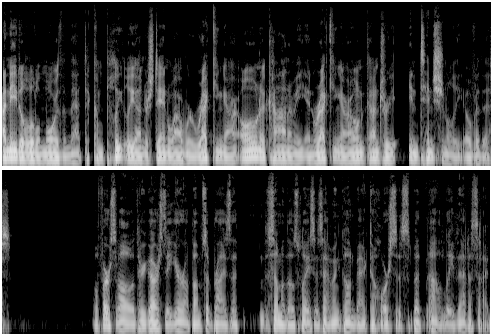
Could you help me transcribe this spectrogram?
i need a little more than that to completely understand why we're wrecking our own economy and wrecking our own country intentionally over this Well, first of all, with regards to Europe, I'm surprised that some of those places haven't gone back to horses, but I'll leave that aside.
